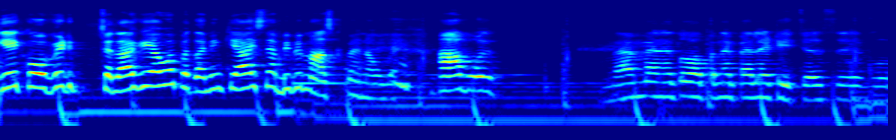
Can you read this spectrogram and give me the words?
ये कोविड चला गया हुआ पता नहीं क्या इसने अभी भी मास्क पहना हुआ है। हाँ बोल। मैम मैंने तो अपने पहले टीचर से वो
